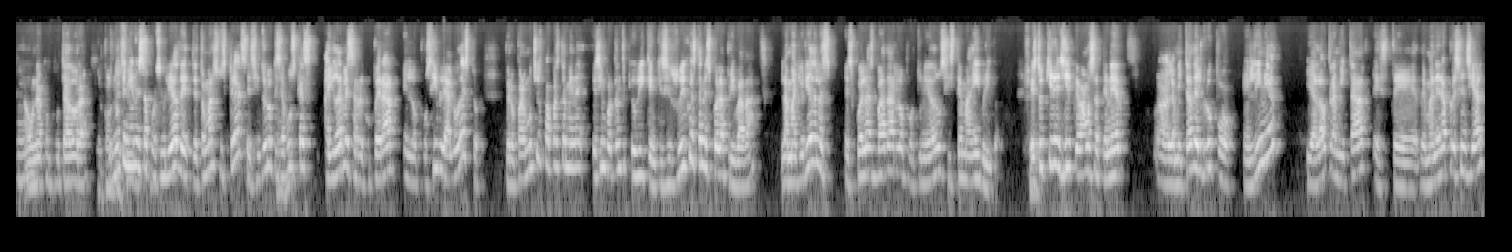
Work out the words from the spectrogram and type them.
a una computadora, pues no tenían esa posibilidad de, tomar sus clases. Entonces lo que se busca es ayudarles a recuperar en lo posible algo de esto. Pero para muchos papás también es importante que ubiquen que si su hijo está en escuela privada, la mayoría de las escuelas va a dar la oportunidad de un sistema híbrido. Esto quiere decir que vamos a tener a la mitad del grupo en línea y a la otra mitad este, de manera presencial,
